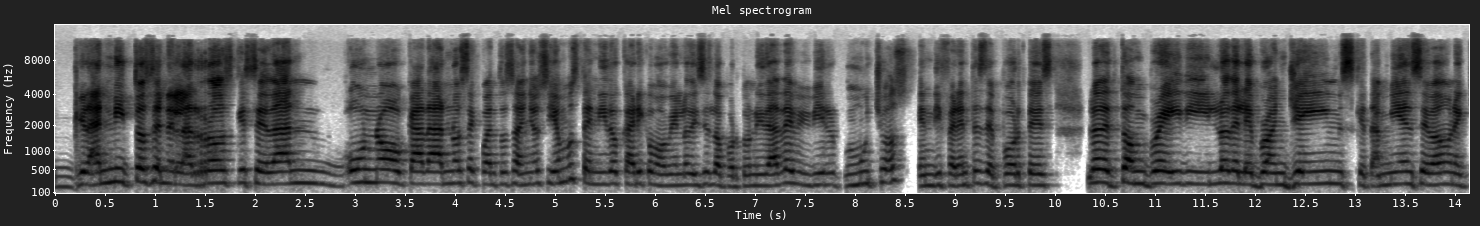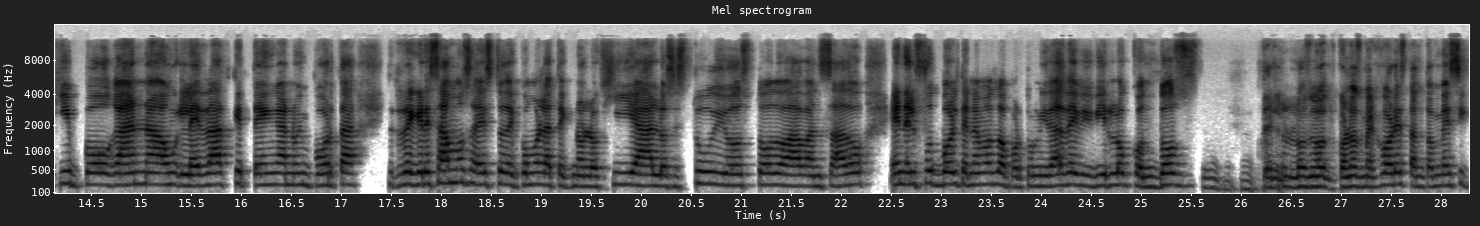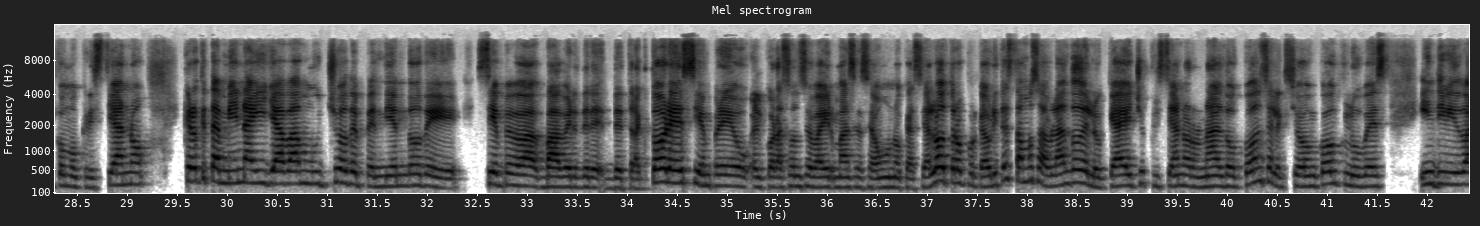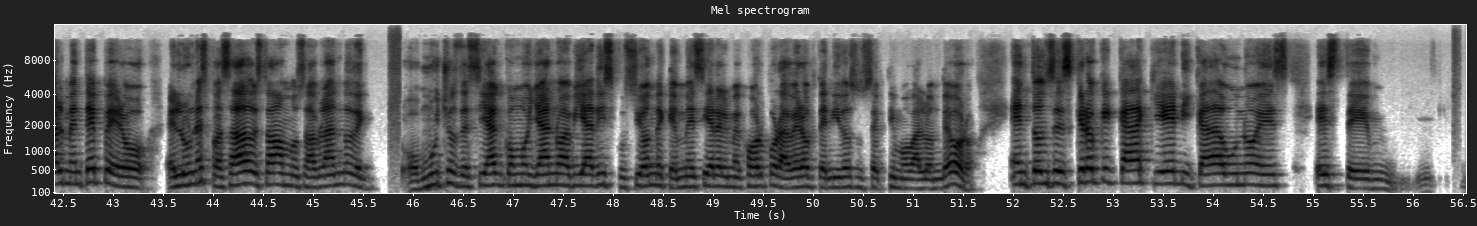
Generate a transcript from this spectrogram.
granitos en el arroz que se dan uno cada no sé cuántos años y hemos tenido, Cari, como bien lo dices, la oportunidad de vivir muchos en diferentes deportes, lo de Tom Brady, lo de LeBron James, que también se va a un equipo, gana la edad que tenga, no importa. Regresamos a esto de cómo la tecnología, los estudios, todo ha avanzado. En el fútbol tenemos la oportunidad de vivirlo con dos, con los mejores, tanto Messi como Cristiano creo que también ahí ya va mucho dependiendo de, siempre va, a haber detractores, siempre el corazón se va a ir más hacia uno que hacia el otro, porque ahorita estamos hablando de lo que ha hecho Cristiano Ronaldo con selección, con clubes, individualmente, pero el lunes pasado estábamos hablando de, o muchos decían como ya no había discusión de que Messi era el mejor por haber obtenido su séptimo balón de oro. Entonces, creo que cada quien y cada uno es, este,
